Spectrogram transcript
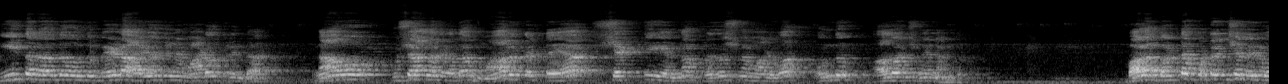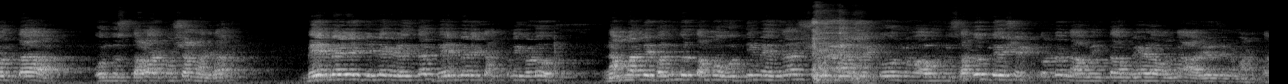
ಈ ತರಹದ ಒಂದು ಮೇಳ ಆಯೋಜನೆ ಮಾಡೋದ್ರಿಂದ ನಾವು ಕುಶಾಲನಗರದ ಮಾರುಕಟ್ಟೆಯ ಶಕ್ತಿಯನ್ನ ಪ್ರದರ್ಶನ ಮಾಡುವ ಒಂದು ಆಲೋಚನೆ ನಮ್ಮದು ಬಹಳ ದೊಡ್ಡ ಪೊಟೆನ್ಷಿಯಲ್ ಇರುವಂತ ಒಂದು ಸ್ಥಳ ಕುಶಾಲನಗರ. ಬೇರೆ ಬೇರೆ ಜಿಲ್ಲೆಗಳಿಂದ ಬೇರೆ ಬೇರೆ ಕಂಪನಿಗಳು ನಮ್ಮಲ್ಲಿ ಬಂದು ತಮ್ಮ ಉದ್ದಿಮೆಯನ್ನ ಶುರು ಮಾಡಬೇಕು ಅನ್ನುವ ಒಂದು ಸದುದ್ದೇಶ ಇಟ್ಕೊಂಡು ನಾವು ಇಂಥ ಮೇಳವನ್ನು ಆಯೋಜನೆ ಮಾಡ್ತಾ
